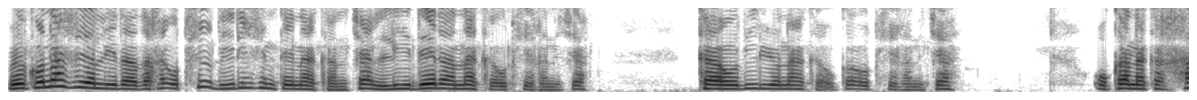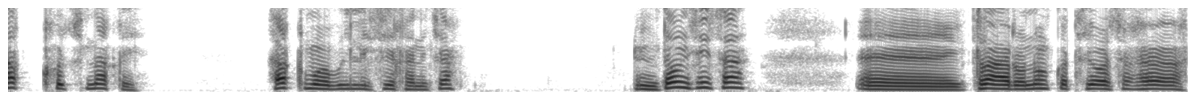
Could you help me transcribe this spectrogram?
pero kunas realidadaqa utqhiyu dirigentenaka nicha lideranaka utqhiqa nicha caudillonaka uka utqhiqa nicha ukanaka haqquch naqi haq moviliciqa nicha Entonces, eh, claro, ¿no? Cotios a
